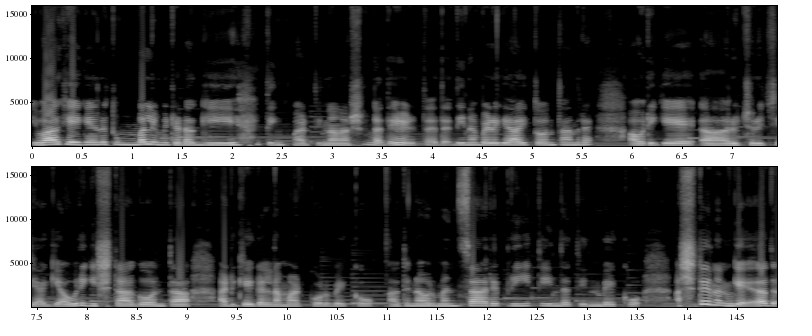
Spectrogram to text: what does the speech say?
ಇವಾಗ ಹೇಗೆ ಅಂದರೆ ತುಂಬ ಲಿಮಿಟೆಡಾಗಿ ಥಿಂಕ್ ಮಾಡ್ತೀನಿ. ನಾನು ಅಷ್ಟಂಗೆ ಅದೇ ಹೇಳ್ತಾ ಇದ್ದೆ. ದಿನ ಬೆಳಗ್ಗೆ ಆಯಿತು ಅಂತ ಅಂದರೆ ಅವರಿಗೆ ರುಚಿ ರುಚಿಯಾಗಿ, ಅವ್ರಿಗೆ ಇಷ್ಟ ಆಗೋವಂಥ ಅಡುಗೆಗಳನ್ನ ಮಾಡಿಕೊಡ್ಬೇಕು. ಅದನ್ನು ಅವ್ರ ಮನಸಾರೆ ಪ್ರೀತಿಯಿಂದ ತಿನ್ನಬೇಕು ಅಷ್ಟೇ ನನಗೆ. ಅದು,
